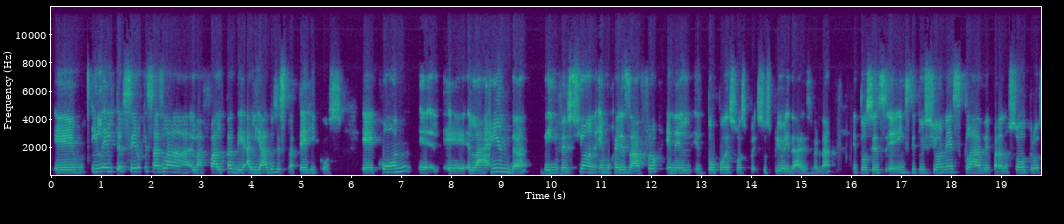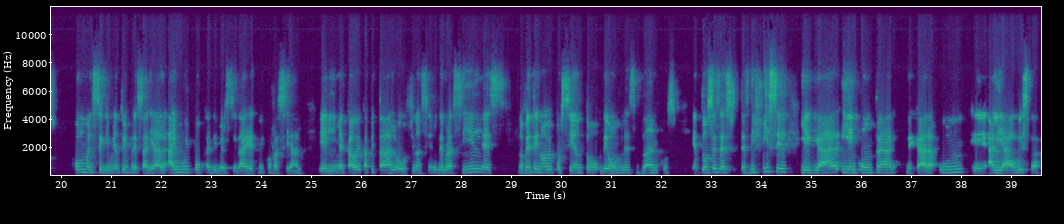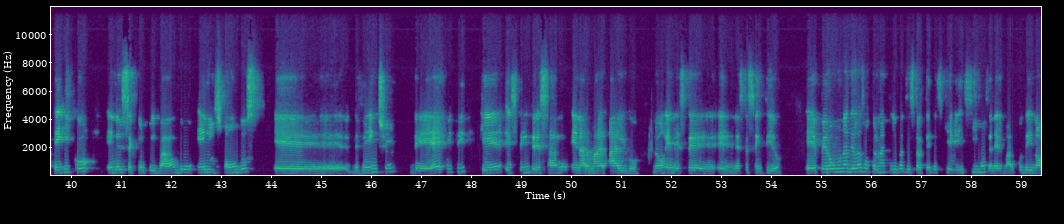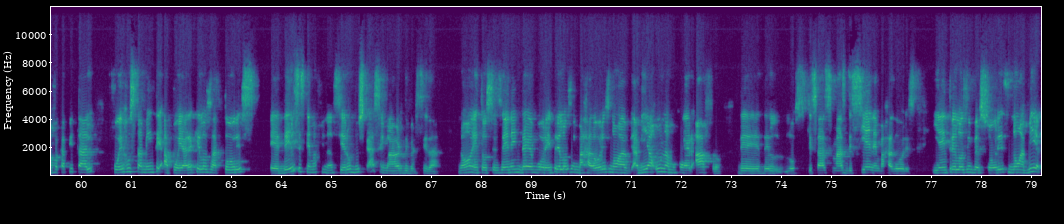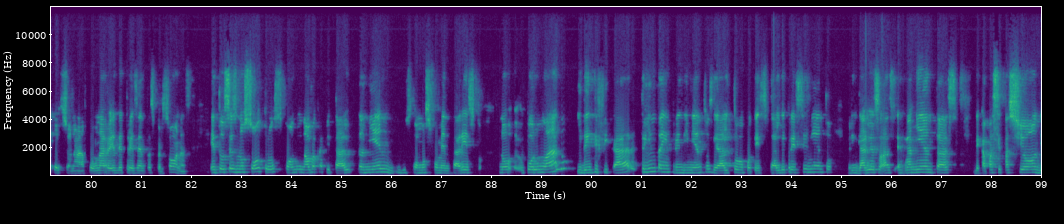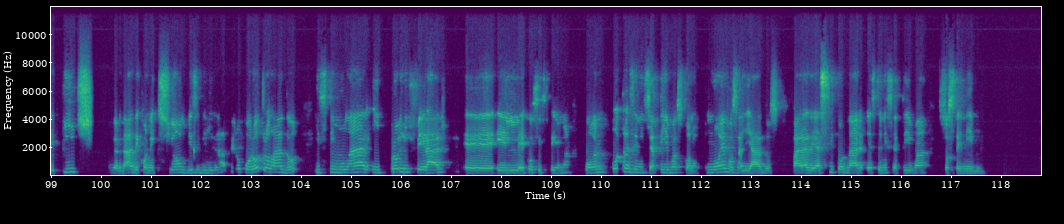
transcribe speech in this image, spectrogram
Eh, y el tercero quizás la, la falta de aliados estratégicos eh, con eh, eh, la agenda de inversión en mujeres afro en el, el topo de sus, sus, prioridades, ¿verdad? Entonces, eh, instituciones clave para nosotros, como el segmento empresarial, hay muy poca diversidad étnico-racial. El mercado de capital o financiero de Brasil es 99% de hombres blancos. Entonces es, es, difícil llegar y encontrar de cara un eh, aliado estratégico en el sector privado, en los fondos eh, de venture, de equity, que esté interesado en armar algo ¿no? en, este, en este sentido. Eh, pero una de las alternativas y estrategias que hicimos en el marco de Innova Capital fue justamente apoyar a que los actores eh, del sistema financiero buscasen mayor diversidad. ¿no? Entonces, en Endeavor, entre los embajadores, no había una mujer afro de, de los quizás más de 100 embajadores. Y entre los inversores no había persona afro, una red de 300 personas. Entonces, nosotros con Innova Capital también buscamos fomentar esto. No, por un lado, identificar 30 emprendimientos de alto potencial de crecimiento, brindarles las herramientas de capacitación, de pitch, ¿verdad? De conexión, visibilidad, pero por otro lado, estimular y proliferar eh, el ecosistema con otras iniciativas, con nuevos aliados, para de así tornar esta iniciativa sostenible.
